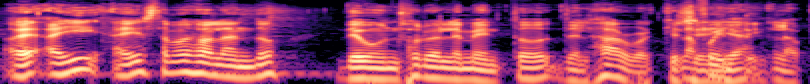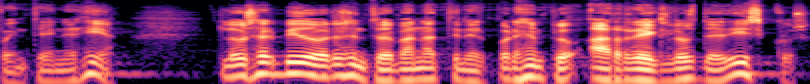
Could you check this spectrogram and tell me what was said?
Ahí, ahí estamos hablando de un solo elemento del hardware, que sería la fuente de energía. Los servidores entonces van a tener, por ejemplo, arreglos de discos.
